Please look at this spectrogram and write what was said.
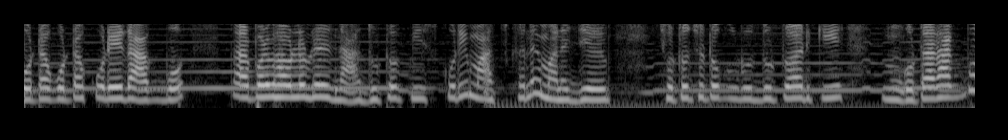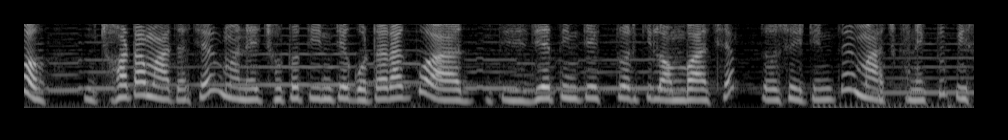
গোটা গোটা করে রাখব, তারপরে ভাবলাম যে না, দুটো পিস করি মাঝখানে মানে যে ছোট ছোট দুটো আর কি গোটা রাখব, ছটা মাছ আছে মানে ছোট তিনটে গোটা রাখব, আর যে তিনটে একটু আর কি লম্বা আছে, তো সেই তিনটে মাঝখানে একটু পিস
